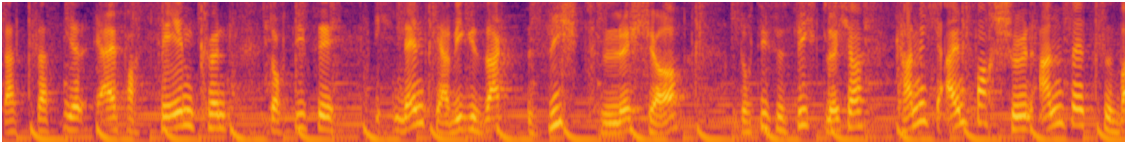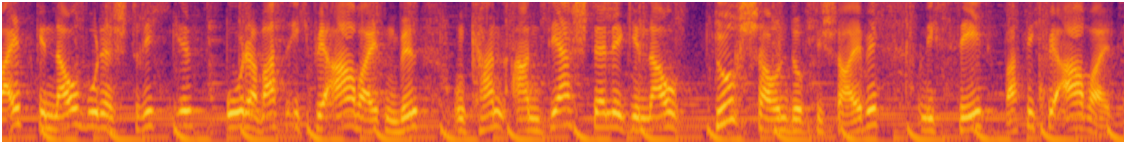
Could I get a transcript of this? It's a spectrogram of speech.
dass, dass ihr einfach sehen könnt, durch diese, ich nenne es ja wie gesagt, Sichtlöcher, durch diese Sichtlöcher kann ich einfach schön ansetzen, weiß genau, wo der Strich ist oder was ich bearbeiten will und kann an der Stelle genau durchschauen durch die Scheibe und ich sehe, was ich bearbeite.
